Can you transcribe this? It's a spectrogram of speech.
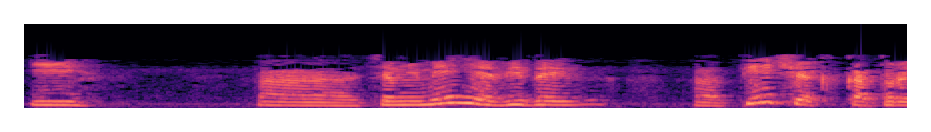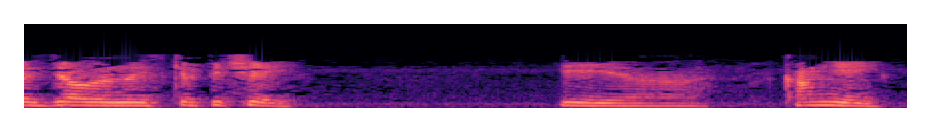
И, тем не менее, виды печек, которые сделаны из кирпичей и камней –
